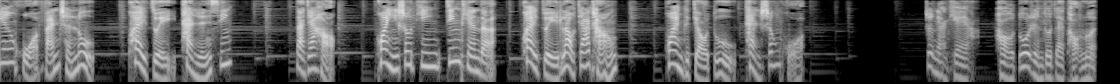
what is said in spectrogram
烟火凡尘路，快嘴探人心。大家好，欢迎收听今天的快嘴唠家常，换个角度看生活。这两天呀，好多人都在讨论，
